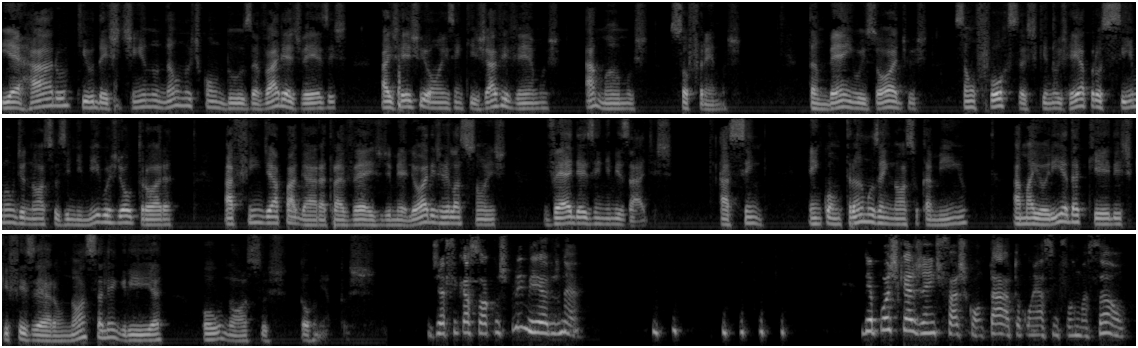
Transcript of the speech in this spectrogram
e é raro que o destino não nos conduza várias vezes às regiões em que já vivemos, amamos, sofremos. Também os ódios são forças que nos reaproximam de nossos inimigos de outrora, a fim de apagar através de melhores relações velhas inimizades. Assim, encontramos em nosso caminho a maioria daqueles que fizeram nossa alegria ou nossos tormentos. Podia ficar só com os primeiros, né? Depois que a gente faz contato com essa informação,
